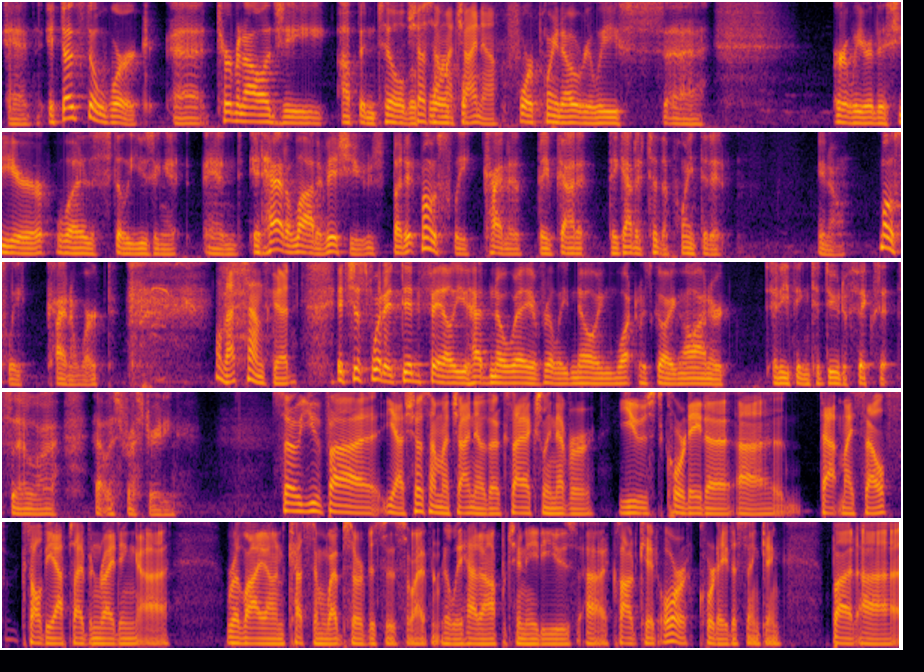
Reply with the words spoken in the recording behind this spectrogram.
and it does still work. Uh, terminology up until the Shows how much I know. 4.0 release uh, earlier this year was still using it, and it had a lot of issues, but it mostly kind of they've got it. They got it to the point that it, you know, mostly kind of worked. Well, that sounds good. It's just when it did fail, you had no way of really knowing what was going on or anything to do to fix it. So uh, that was frustrating. So you've, uh, yeah, shows how much I know though, because I actually never used Core Data uh, that myself, because all the apps I've been writing uh, rely on custom web services. So I haven't really had an opportunity to use uh, CloudKit or Core Data syncing. But uh,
